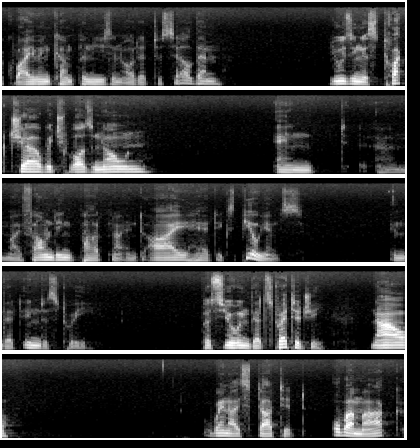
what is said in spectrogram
acquiring companies in order to sell them, using a structure which was known, and um, my founding partner and I had experience in that industry, pursuing that strategy. Now, when I started Obermark,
